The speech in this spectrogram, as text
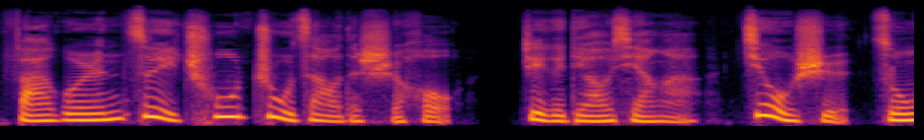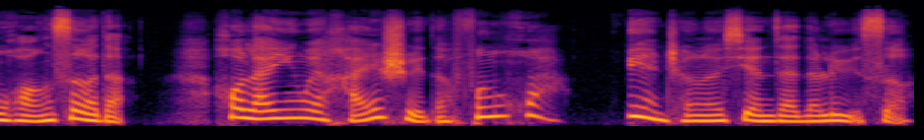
法国人最初铸造的时候，这个雕像啊就是棕黄色的，后来因为海水的风化，变成了现在的绿色。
